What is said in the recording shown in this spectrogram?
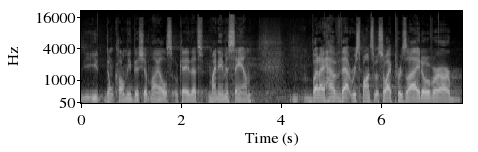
you don't call me Bishop Miles, okay? That's my name is Sam, but I have that responsibility. So I preside over our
